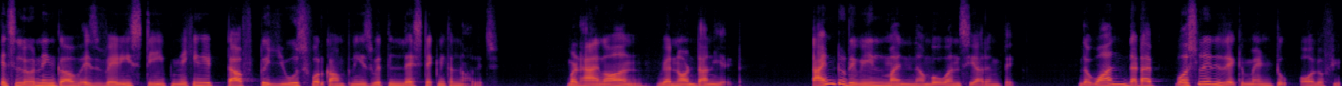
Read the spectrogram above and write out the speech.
Its learning curve is very steep, making it tough to use for companies with less technical knowledge. But hang on, we are not done yet. Time to reveal my number one CRM pick, the one that I personally recommend to all of you.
